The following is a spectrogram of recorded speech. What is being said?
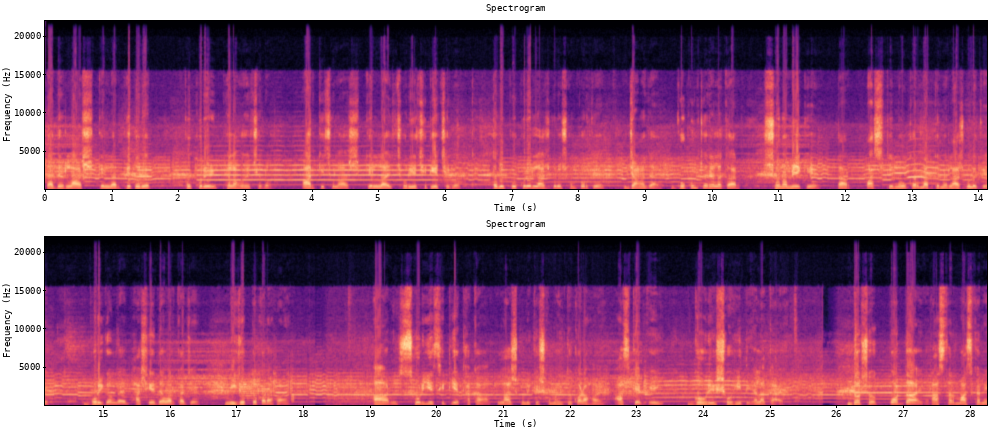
তাদের লাশ কেল্লার ভেতরের পুকুরে ফেলা হয়েছিল। আর কিছু লাশ কেল্লায় ছড়িয়ে ছিটিয়েছিল। তবে পুকুরের লাশগুলো সম্পর্কে জানা যায়, গোকুলচর এলাকার সোনা মেয়েকে তার পাঁচটি নৌকার মাধ্যমে লাশগুলোকে বুড়িগঙ্গায় ভাসিয়ে দেওয়ার কাজে নিযুক্ত করা হয়। আর ছড়িয়ে ছিটিয়ে থাকা লাশগুলিকে সমাহিত করা হয় আজকের এই গৌড়ের শহীদ এলাকায়। দর্শক, পর্দায় রাস্তার মাঝখানে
